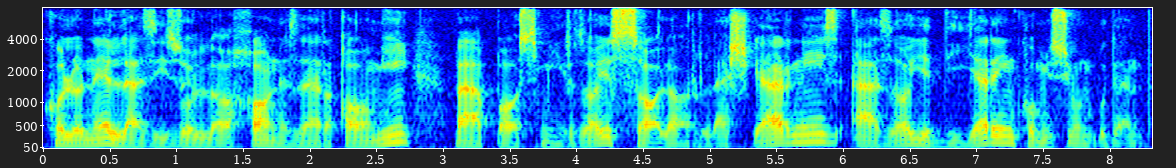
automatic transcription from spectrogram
کلونل عزیزالله خان زرقامی و عباس میرزای سالار لشگر نیز اعضای دیگر این کمیسیون بودند.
